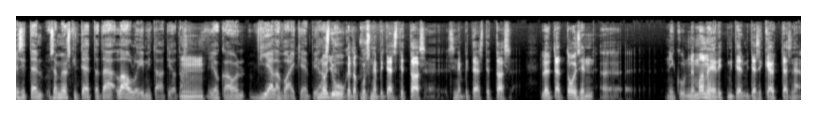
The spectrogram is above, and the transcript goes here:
Ja sitten sä myöskin teet tätä lauluimitaatiota, mm. joka on vielä vaikeampi. No juu, kato, kun sinne pitää sitten taas, sinne pitää sitten taas löytää toisen äh, niin kuin ne maneerit, miten, mitä se käyttää siinä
